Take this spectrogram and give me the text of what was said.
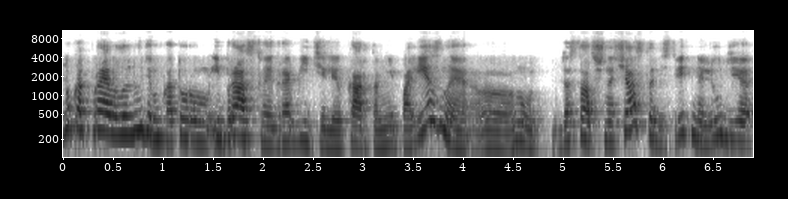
Ну, как правило, людям, которым и братство, и грабители картам не полезны, э, ну, достаточно часто действительно люди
